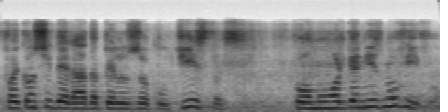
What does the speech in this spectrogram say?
foi considerada pelos ocultistas como um organismo vivo.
